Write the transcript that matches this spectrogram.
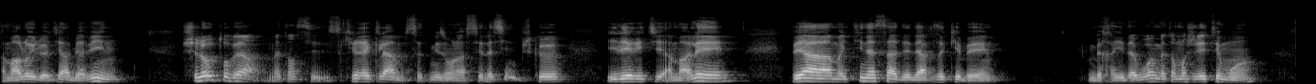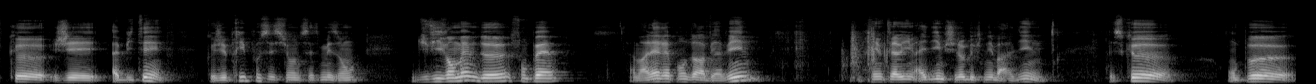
À Marlo, il lui a dit Rabbi Abin, chez l'autovert, maintenant, ce qu'il réclame, cette maison-là, c'est la sienne, puisque il est héritier. À Marlé, Bea Maitinasa de Darzekebe, maintenant, moi, j'ai les témoins que j'ai habité, que j'ai pris possession de cette maison, du vivant même de son père. À Marlé, réponse de Rabbi Abin, est-ce que on peut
